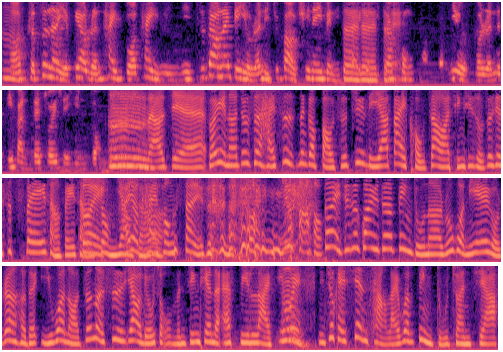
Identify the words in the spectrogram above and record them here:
啊，可是呢，也不要人太多，太你你知道那边有人，你就不好去那边，你找一个比较空旷。你有什么人的地方，你再做一些运动。嗯，了解。所以呢，就是还是那个保持距离啊，戴口罩啊，勤洗手，这些是非常非常重要。还有开风扇也是很重要。对，其实关于这个病毒呢，如果你也有任何的疑问哦，真的是要留守我们今天的 FB Live，因为你就可以现场来问病毒专家，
